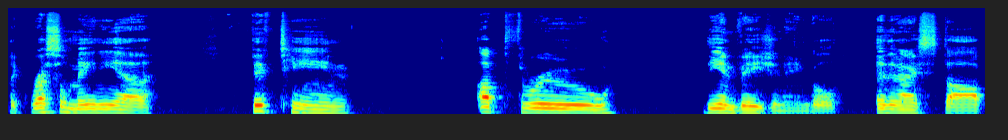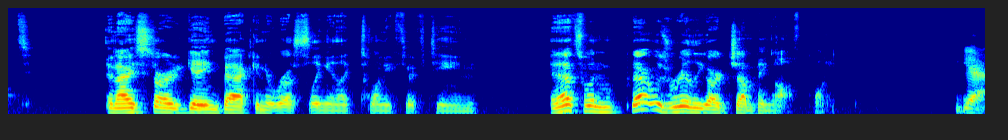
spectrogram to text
like WrestleMania 15 up through the invasion angle, and then I stopped, and I started getting back into wrestling in like 2015, and that's when that was really our jumping off point. Yeah.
